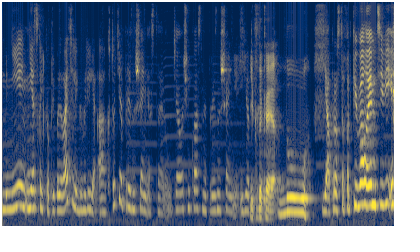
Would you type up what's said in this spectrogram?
мне несколько преподавателей говорили, а кто тебе произношение ставил? У тебя очень классное произношение. И, и такая, ты такая, ну... Я просто подпевала MTV.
